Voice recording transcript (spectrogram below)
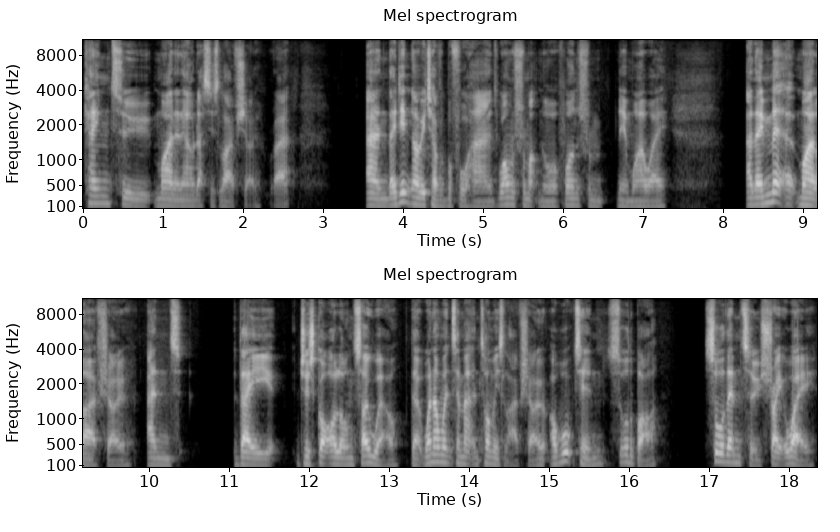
came to mine and Aldas's live show, right? and they didn't know each other beforehand. One was from up north, one's from near my way, and they met at my live show, and they just got along so well that when I went to Matt and Tommy's live show, I walked in, saw the bar, saw them two straight away,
